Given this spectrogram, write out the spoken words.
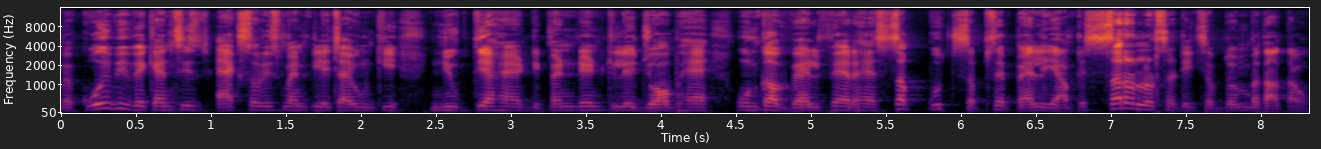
मैं कोई भी वैकेंसीज एक्स सर्विसमैन के लिए चाहे उनकी नियुक्तियाँ हैं डिपेंडेंट के लिए जॉब है, उनका वेलफेयर है, सब कुछ सबसे पहले यहाँ पे सरल और सटीक शब्दों में बताता हूँ।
